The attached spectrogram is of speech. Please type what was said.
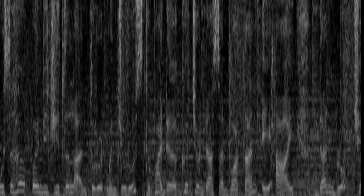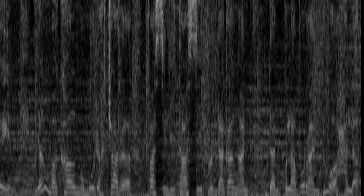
usaha pendigitalan turut menjurus kepada kecerdasan buatan AI dan blockchain yang bakal memudah cara fasilitasi perdagangan dan pelaburan dua hala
